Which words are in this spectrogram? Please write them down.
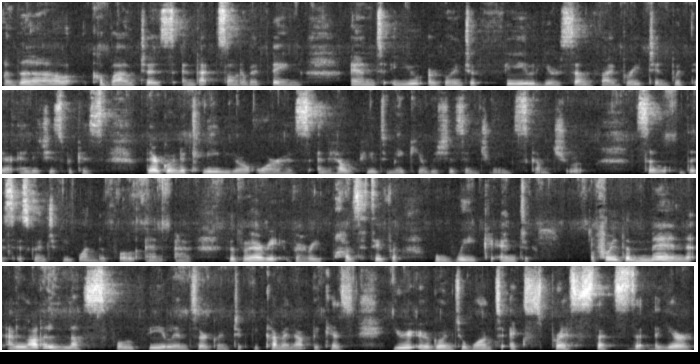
the kabouters, and that sort of a thing. And you are going to feel yourself vibrating with their energies because they're going to clean your auras and help you to make your wishes and dreams come true. So this is going to be wonderful and a very, very positive week. And for the men, a lot of lustful feelings are going to be coming up because you are going to want to express that your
